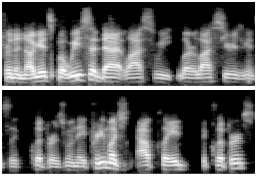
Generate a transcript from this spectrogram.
for the Nuggets. But we said that last week or last series against the Clippers when they pretty much outplayed the Clippers,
